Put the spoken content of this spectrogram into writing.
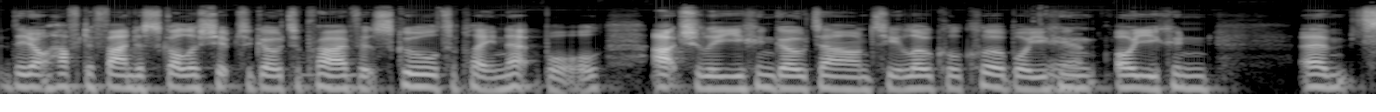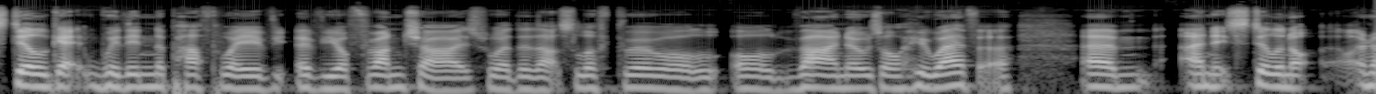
they don't have to find a scholarship to go to private school to play netball actually you can go down to your local club or you can or you can um, still get within the pathway of, of your franchise whether that's Loughborough or, or Rhinos or whoever um, and it's still an, an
